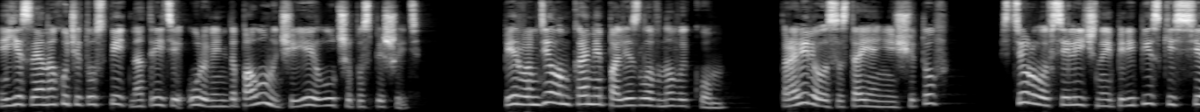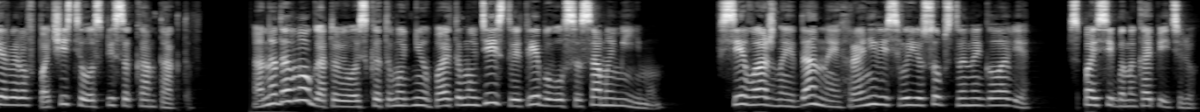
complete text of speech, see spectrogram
И если она хочет успеть на третий уровень до полуночи, ей лучше поспешить. Первым делом Ками полезла в новый ком. Проверила состояние счетов, стерла все личные переписки с серверов, почистила список контактов. Она давно готовилась к этому дню, поэтому действий требовался самый минимум. Все важные данные хранились в ее собственной голове, спасибо накопителю,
